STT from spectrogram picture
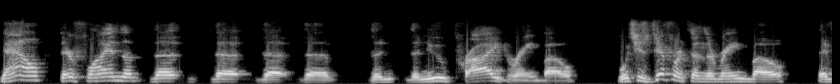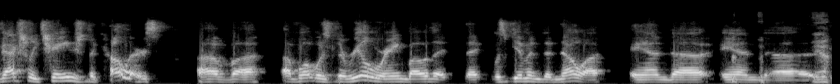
Now they're flying the the the the the the, the new Pride rainbow, which is different than the rainbow. They've actually changed the colors of uh, of what was the real rainbow that that was given to Noah and uh, and uh, yeah.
